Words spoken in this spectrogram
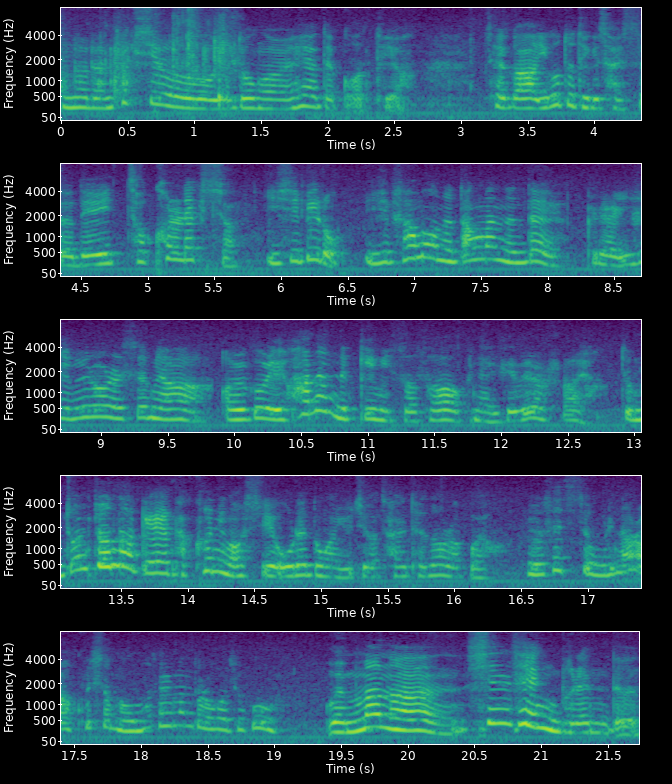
오늘은 택시로 이동을 해야 될 것 같아요. 제가 이것도 되게 잘 써요. 네이처 컬렉션 21호. 23호는 딱 맞는데 그냥 21호를 쓰면 얼굴이 환한 느낌이 있어서 그냥 21호 써요. 좀 쫀쫀하게 darkening 없이 오랫동안 유지가 잘 되더라고요. 요새 진짜 우리나라 쿠션 너무 잘 만들어가지고 웬만한 신생 브랜드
